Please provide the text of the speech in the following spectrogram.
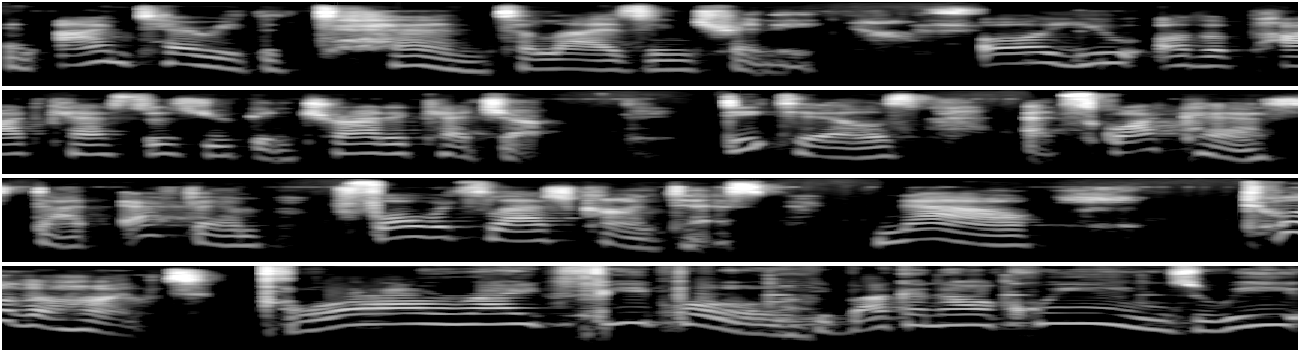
And I'm Terry, the tantalizing Trini. All you other podcasters, you can try to catch up. Details at squadcast.fm forward slash contest. Now, to the hunt. All right, people, the Bacchanal Queens, we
